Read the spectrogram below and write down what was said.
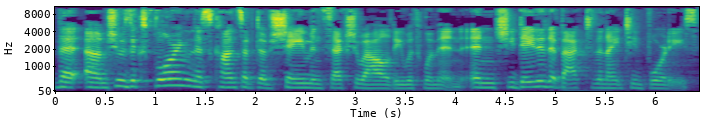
that um, she was exploring this concept of shame and sexuality with women, and she dated it back to the 1940s.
